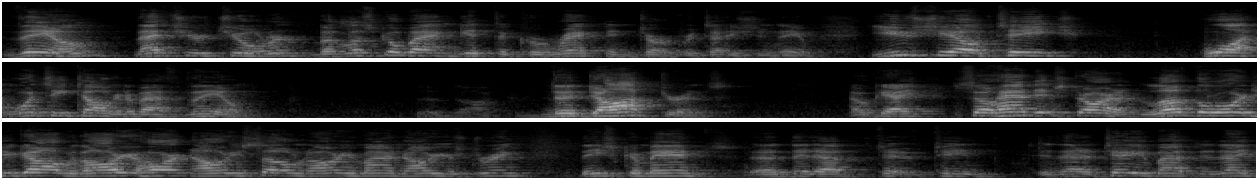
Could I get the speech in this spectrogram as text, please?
them, that's your children, but let's go back and get the correct interpretation of them. You shall teach what? What's he talking about them? The doctrine. The doctrines. Okay? So how did it start? Love the Lord your God with all your heart and all your soul and all your mind and all your strength. These commands uh, that, I, t- t- that I tell you about today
